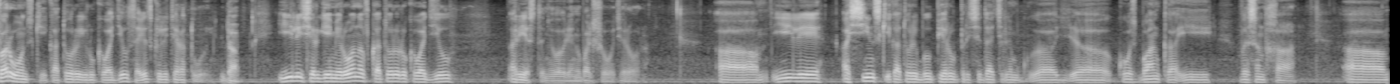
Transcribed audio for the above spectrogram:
Воронский, который руководил советской литературой. Да. Или Сергей Миронов, который руководил арестами во время Большого террора. А, Или Осинский, который был первым председателем э, э, Госбанка и ВСНХ. А,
